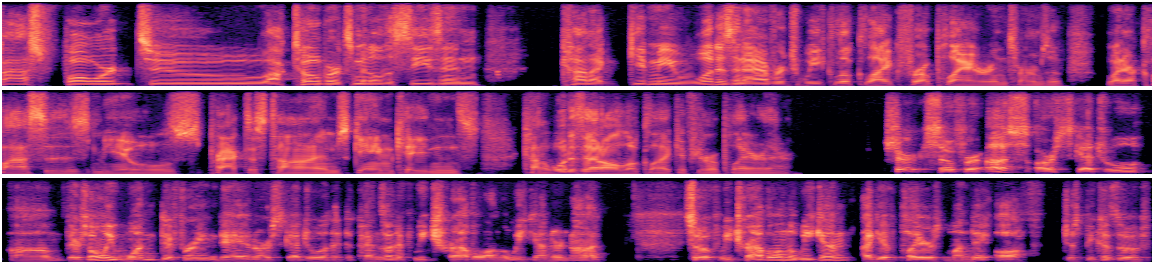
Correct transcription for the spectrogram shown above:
fast forward to october. It's middle of the season. Kind of give me what does an average week look like for a player in terms of winter classes meals practice times game cadence? Kind of what does that all look like if you're a player there? Sure. So for us, our schedule, um, there's only one differing day in our schedule, and it depends on if we travel on the weekend or not. So if we travel on the weekend, I give players Monday off just because of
